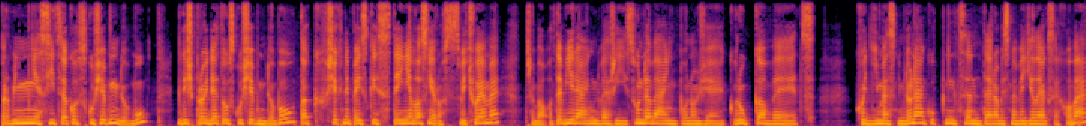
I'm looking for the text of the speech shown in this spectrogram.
první měsíc jako zkušební dobu. Když projde tou zkušební dobou, tak všechny pejsky stejně vlastně rozcvičujeme, třeba otevírání dveří, sundavání ponožek, rukavic, chodíme s ním do nákupních center, aby jsme věděli, jak se chová.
